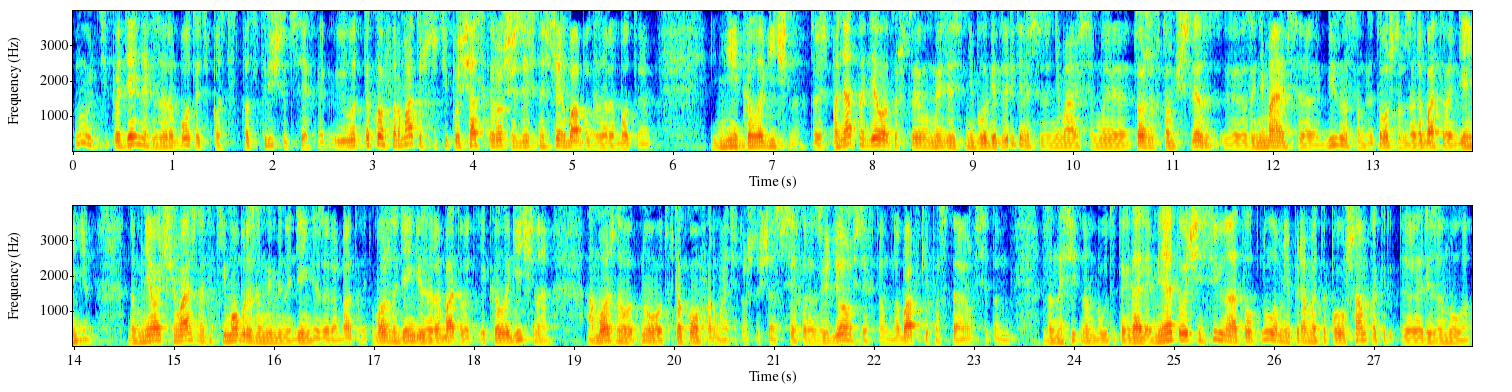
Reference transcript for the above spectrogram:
ну, типа денег заработать, подстричь тут всех. И вот такой формат, что типа сейчас, короче, здесь на всех бабок заработаем не экологично. То есть, понятное дело, то, что мы здесь не благотворительностью занимаемся, мы тоже в том числе э, занимаемся бизнесом для того, чтобы зарабатывать деньги. Но мне очень важно, каким образом именно деньги зарабатывать. Можно деньги зарабатывать экологично, а можно вот, ну, вот в таком формате, то, что сейчас всех разведем, всех там на бабки поставим, все там заносить нам будут и так далее. Меня это очень сильно оттолкнуло, мне прямо это по ушам так э, резануло.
